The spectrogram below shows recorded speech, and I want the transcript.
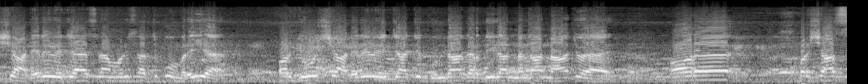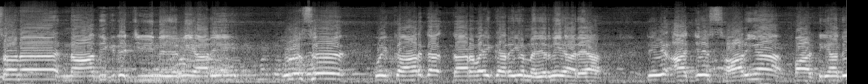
ਛਾੜੇ ਦੇ ਵਿੱਚ ਇਸ ਤਰ੍ਹਾਂ ਅੰਮ੍ਰਿਤਸਰ 'ਚ ਘੁੰਮ ਰਹੀ ਹੈ। ਔਰ ਜੋ ਛਾੜੇ ਦੇ ਵਿੱਚ ਅੱਜ ਗੁੰਡਾਗਰਦੀ ਦਾ ਨੰਗਾ ਨਾਚ ਹੋਇਆ ਹੈ ਔਰ ਪ੍ਰਸ਼ਾਸਨ ਨਾਂ ਦੀ ਕਿਤੇ ਚੀਜ਼ ਨਜ਼ਰ ਨਹੀਂ ਆ ਰਹੀ। ਪੁਲਿਸ ਕੋਈ ਕਾਰਵਾਈ ਕਰ ਰਹੀ ਉਹ ਨਜ਼ਰ ਨਹੀਂ ਆ ਰਿਹਾ। ਤੇ ਅੱਜ ਇਹ ਸਾਰੀਆਂ ਪਾਰਟੀਆਂ ਦੇ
